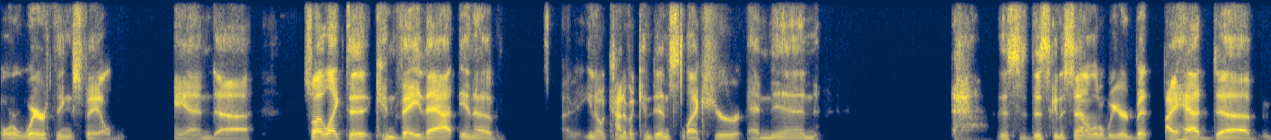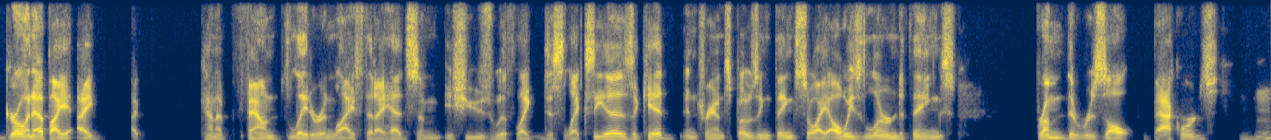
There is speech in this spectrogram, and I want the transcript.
or where things failed. And uh, so I like to convey that in a, you know, kind of a condensed lecture and then this is this is going to sound a little weird, but I had uh, growing up, I I, I kind of found later in life that I had some issues with like dyslexia as a kid and transposing things. So I always learned things from the result backwards. Mm-hmm.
